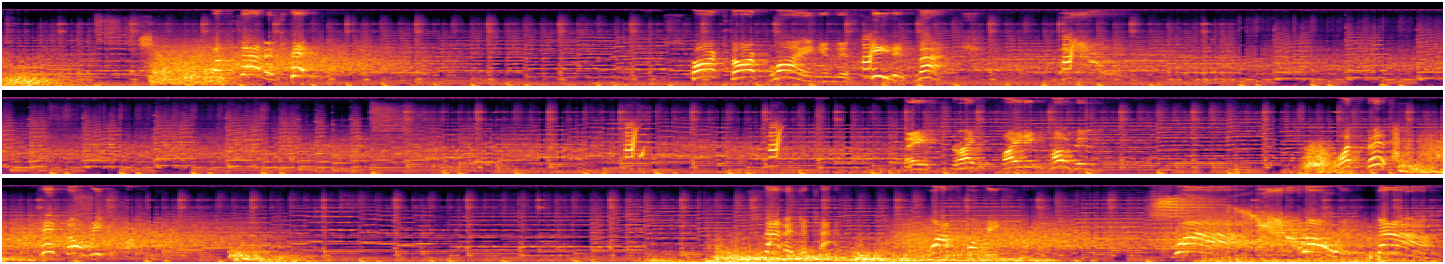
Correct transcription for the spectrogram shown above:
The savage hit. Sparks are flying in this heated match. Fighting poses. What's this? Hit the weak spot. Savage attack. What's the weak? Wow! Going down!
